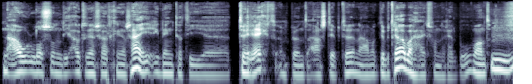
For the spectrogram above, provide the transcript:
Nou, los van die auto net zo hard ging als hij. Ik denk dat hij terecht een punt aanstipte. Namelijk de betrouwbaarheid van de Red Bull. Want Mhm.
